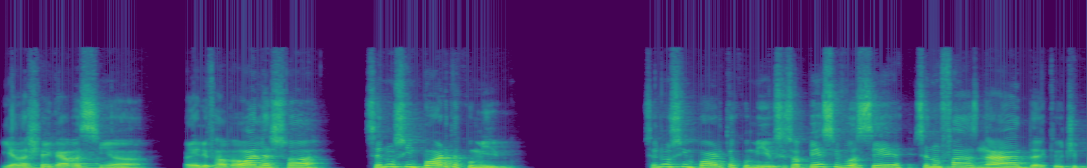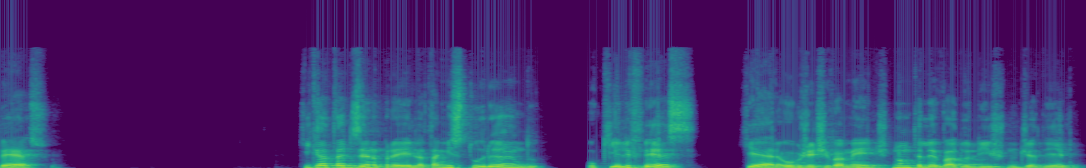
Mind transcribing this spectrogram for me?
E ela chegava assim, ó, para ele falava: Olha só, você não se importa comigo. Você não se importa comigo, você só pensa em você, você não faz nada que eu te peço. O que, que ela está dizendo para ele? Ela está misturando o que ele fez, que era objetivamente não ter levado o lixo no dia dele,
